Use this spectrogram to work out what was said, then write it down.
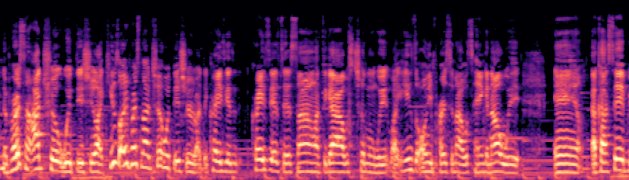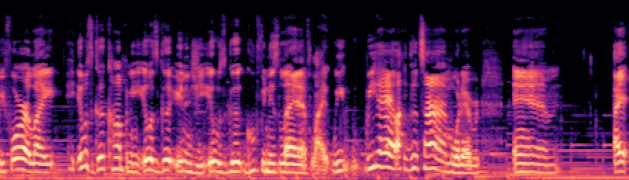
the person I chilled with this year, like he was the only person I chilled with this year, like the craziest craziest that sound, like the guy I was chilling with, like he's the only person I was hanging out with. And like I said before, like it was good company, it was good energy, it was good goofiness, laugh. Like we we had like a good time or whatever. And I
